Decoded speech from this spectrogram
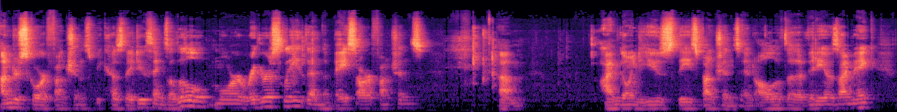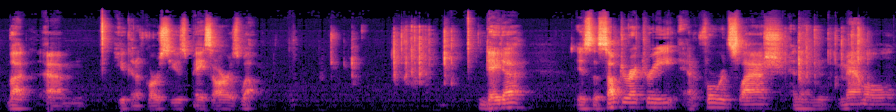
underscore functions because they do things a little more rigorously than the base R functions. Um, I'm going to use these functions in all of the videos I make, but um, you can of course use base R as well. Data is the subdirectory and a forward slash and then mammal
